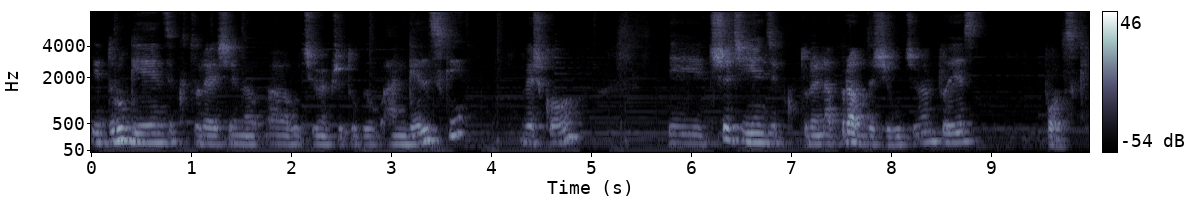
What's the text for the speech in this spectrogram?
I drugi język, który się uczyłem się, to był angielski w szkole. I trzeci język, który naprawdę się uczyłem, to jest polski.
